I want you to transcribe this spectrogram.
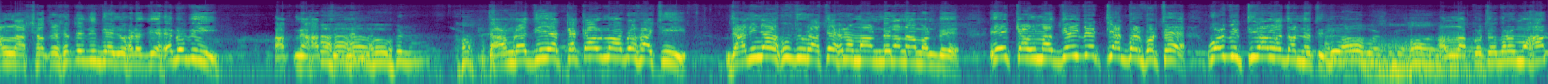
আল্লাহর সাথে সাথে দিবে যে হে নবী আপনি হাত। তা আমরা যে একটা কালমা আমরা পাইছি জানি না হুজুর আছে হেন মানবে না না মানবে। এই কালমা যেই ব্যক্তি একবার পড়ছে ওই ব্যক্তি আল্লাহ জান্নাতে। আল্লাহ কত বড় মহান।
